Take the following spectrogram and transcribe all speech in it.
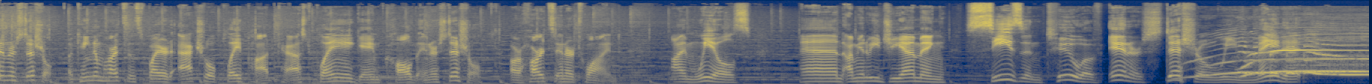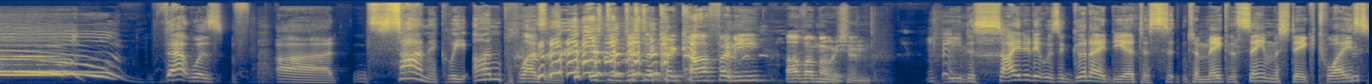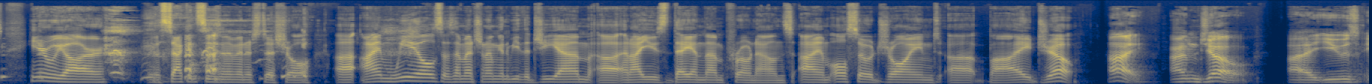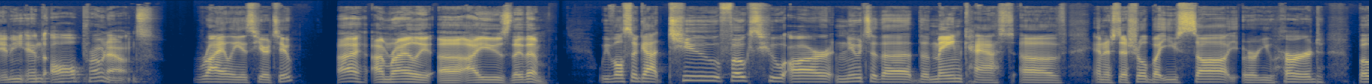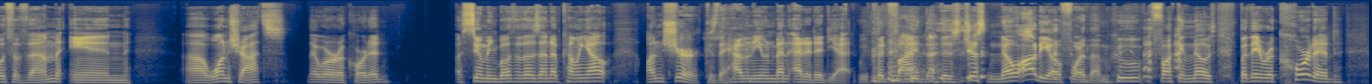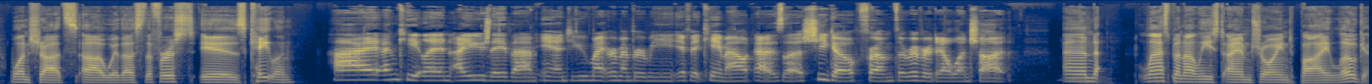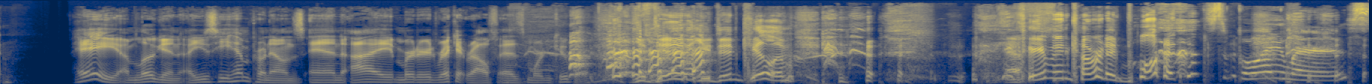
Interstitial, a Kingdom Hearts inspired actual play podcast playing a game called Interstitial, Our Hearts Intertwined. I'm Wheels, and I'm going to be GMing season two of Interstitial. We made it. That was uh, sonically unpleasant. just, a, just a cacophony of emotion. We decided it was a good idea to to make the same mistake twice. Here we are, in the second season of Interstitial. Uh, I'm Wheels, as I mentioned. I'm going to be the GM, uh, and I use they and them pronouns. I am also joined uh, by Joe. Hi, I'm Joe. I use any and all pronouns. Riley is here too. Hi, I'm Riley. Uh, I use they them. We've also got two folks who are new to the the main cast of Interstitial, but you saw or you heard both of them in uh, one shots that were recorded. Assuming both of those end up coming out, unsure because they haven't even been edited yet. We could find that there's just no audio for them. Who fucking knows? But they recorded one shots uh, with us. The first is Caitlin. Hi, I'm Caitlin. I use they them, and you might remember me if it came out as uh, Shego from the Riverdale one shot. And last but not least, I am joined by Logan. Hey, I'm Logan. I use he, him pronouns, and I murdered Wreck It Ralph as Morton Cooper. You did. You did kill him. he Yeah. came in covered in blood. Spoilers.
